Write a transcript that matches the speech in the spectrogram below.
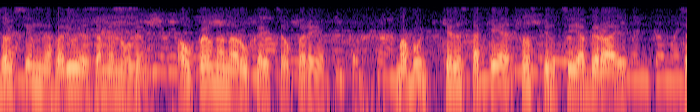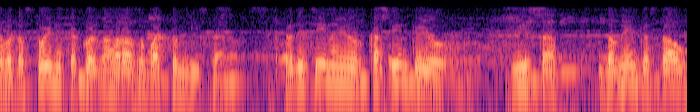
зовсім не горює за минулим, а впевнено рухається вперед. Мабуть, через таке шосткінці обирають цього достойника кожного разу батьком міста. Традиційною картинкою міста давненько став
